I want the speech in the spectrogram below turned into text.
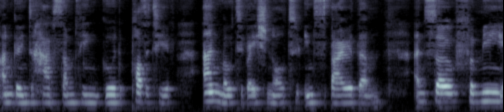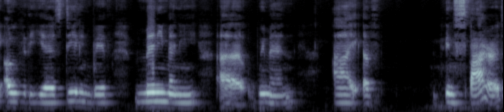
I'm going to have something good, positive, and motivational to inspire them. And so, for me, over the years, dealing with many, many uh, women, I have inspired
